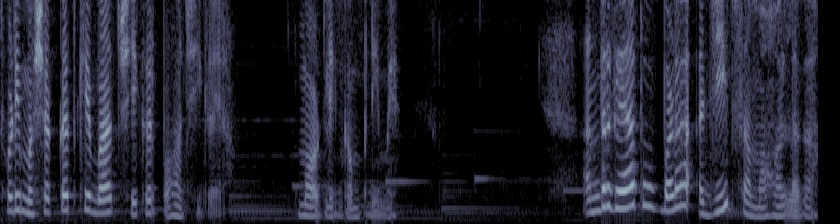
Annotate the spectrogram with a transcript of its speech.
थोड़ी मशक्क़त के बाद शेखर पहुँच ही गया मॉडलिंग कंपनी में। अंदर गया तो बड़ा अजीब सा माहौल लगा।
